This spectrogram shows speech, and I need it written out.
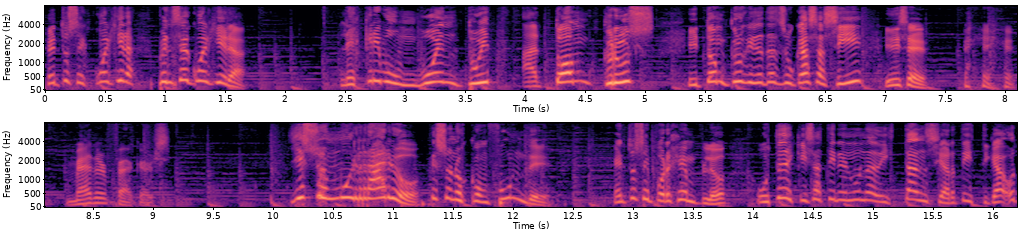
Entonces, cualquiera, pensé cualquiera. Le escribo un buen tweet a Tom Cruise y Tom Cruise está en su casa así y dice, motherfuckers. Y eso es muy raro, eso nos confunde. Entonces, por ejemplo, ustedes quizás tienen una distancia artística, o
